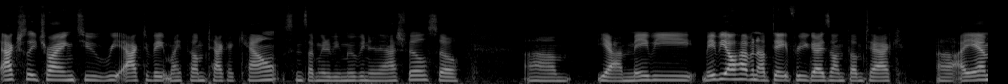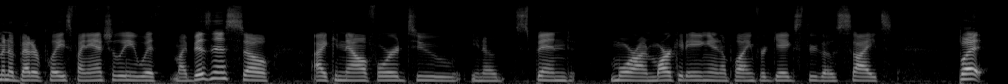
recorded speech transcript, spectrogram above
actually trying to reactivate my Thumbtack account since I'm going to be moving to Nashville. So, um, yeah, maybe maybe I'll have an update for you guys on Thumbtack. Uh, I am in a better place financially with my business, so I can now afford to you know spend more on marketing and applying for gigs through those sites. But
